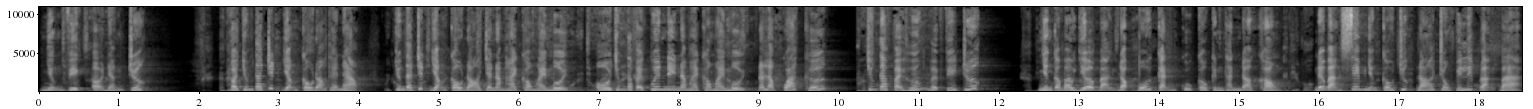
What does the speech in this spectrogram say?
những việc ở đằng trước. Và chúng ta trích dẫn câu đó thế nào? Chúng ta trích dẫn câu đó cho năm 2020. Ồ, chúng ta phải quên đi năm 2020. Đó là quá khứ. Chúng ta phải hướng về phía trước. Nhưng có bao giờ bạn đọc bối cảnh của câu kinh thánh đó không? Nếu bạn xem những câu trước đó trong Philip đoạn 3,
